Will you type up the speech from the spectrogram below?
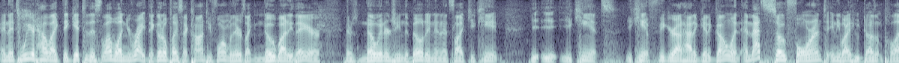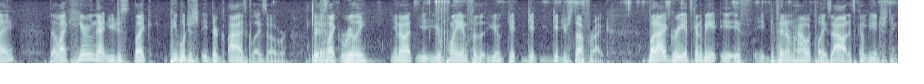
and it's weird how like they get to this level, and you're right. They go to a place like Conte Forum where there's like nobody there. There's no energy in the building, and it's like you can't, you, you, you can't, you can't figure out how to get it going, and that's so foreign to anybody who doesn't play. That like hearing that, you just like people just their eyes glaze over. They're just like, really, you know what? You- You're playing for the, you know, get get get your stuff right. But I agree, it's going to be if depending on how it plays out, it's going to be interesting.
